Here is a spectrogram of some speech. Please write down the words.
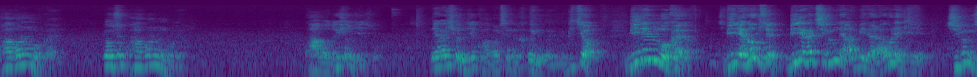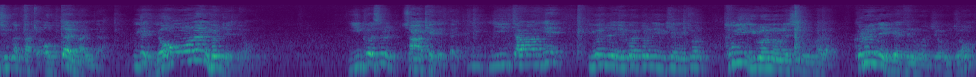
과거는 뭘까요? 여기서 과거는 뭐예요? 과거도 현재죠. 내가 현재 과거를 생각하고 있는 거예요. 그죠? 미래는 뭘까요? 미래가 없어요. 미래가 지금 내가 미래라고 그랬지. 지금 이 순간밖에 없다 이 말입니다. 이게 영원한 현재죠. 이것을 장악해야 겠다. 이, 이 장악이 이건 이제 일괄도는 이렇게 얘기했지만 불이 이론론에서 기록하라. 그런 얘기가 되는 거죠. 그죠?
